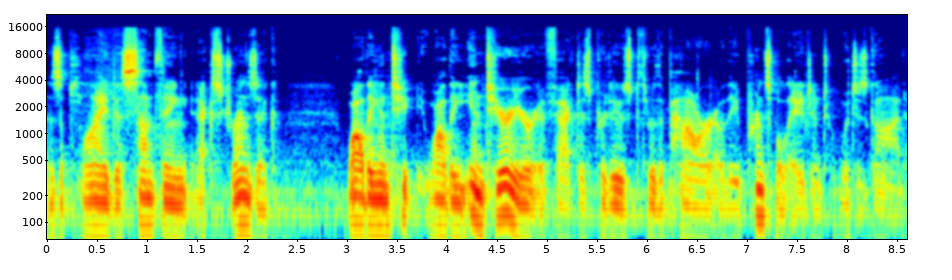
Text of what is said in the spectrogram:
is applied to something extrinsic, while the, inter- while the interior effect is produced through the power of the principal agent, which is God.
